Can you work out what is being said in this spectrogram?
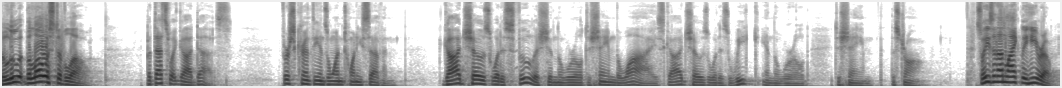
the, lo- the lowest of low. But that's what God does. 1 Corinthians 1:27 God chose what is foolish in the world to shame the wise. God chose what is weak in the world to shame the strong. So he's an unlikely hero.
